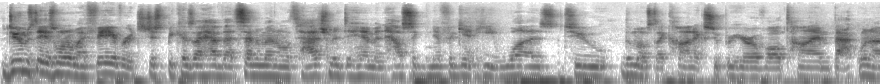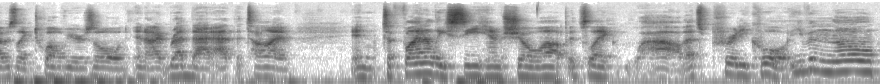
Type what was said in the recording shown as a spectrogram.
Doomsday is one of my favorites just because I have that sentimental attachment to him and how significant he was to the most iconic superhero of all time back when I was like 12 years old. And I read that at the time. And to finally see him show up, it's like, wow, that's pretty cool. Even though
